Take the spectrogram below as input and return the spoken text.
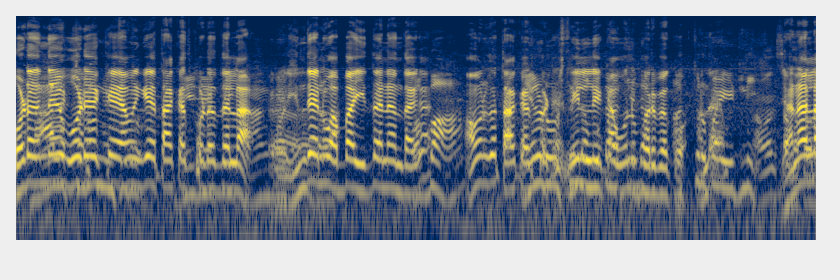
ಓಡೋದೇ ಓಡಕ್ಕೆ ಓಡೋಕೆ ಅವನಿಗೆ ತಾಕತ್ ಕೊಡೋದಲ್ಲ. ಹಿಂದೇನು ಒಬ್ಬ ಇದ್ದಾನೆ ಅಂದಾಗ ಅವನಿಗೂ ತಾಕತ್ ಕೊಟ್ಟು ನಿಲ್ಲಿಕ್ಕೆ ಅವನು. ಬರಬೇಕು. ಜನ ಅಲ್ಲ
